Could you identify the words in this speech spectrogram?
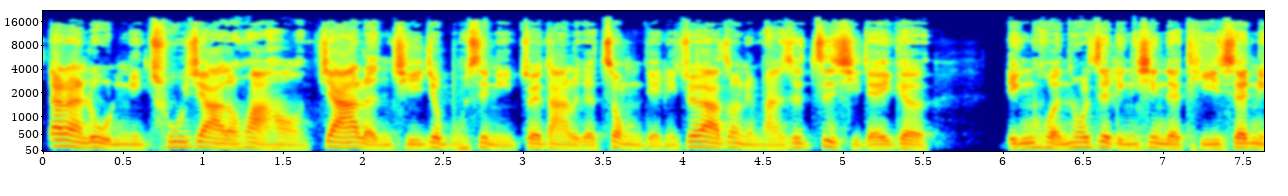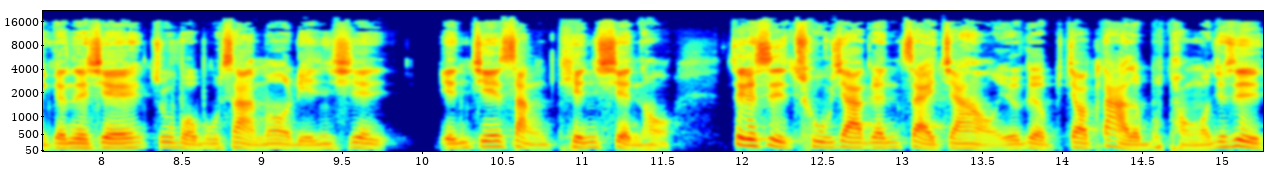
当然，如果你出家的话哈，家人其实就不是你最大的一个重点，你最大的重点反而是自己的一个灵魂或是灵性的提升，你跟这些诸佛菩萨有没有连线连接上天线？哦，这个是出家跟在家哦，有一个比较大的不同哦，就是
